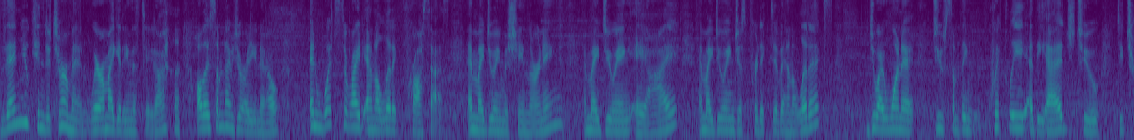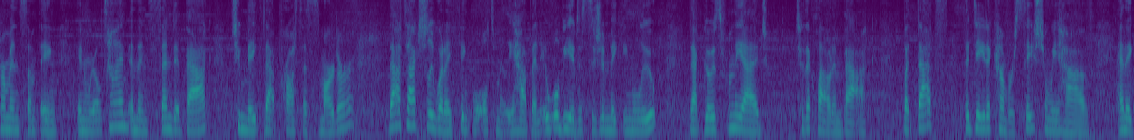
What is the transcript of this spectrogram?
then you can determine where am I getting this data, although sometimes you already know, and what's the right analytic process? Am I doing machine learning? Am I doing AI? Am I doing just predictive analytics? Do I want to do something quickly at the edge to determine something in real time and then send it back to make that process smarter? That's actually what I think will ultimately happen. It will be a decision-making loop that goes from the edge to the cloud and back. But that's the data conversation we have, and, it,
